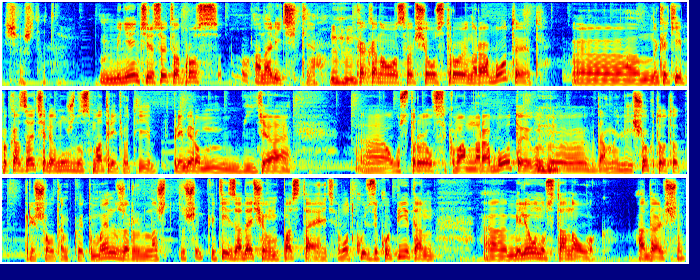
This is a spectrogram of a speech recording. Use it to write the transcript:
еще что-то. Меня интересует вопрос аналитики. Угу. Как она у вас вообще устроена, работает? Э, на какие показатели нужно смотреть? Вот, к примеру, я устроился к вам на работу, и вы, угу. там, или еще кто-то пришел, там какой-то менеджер, на что, какие задачи вы ему поставите? Вот закупи там э, миллион установок. А дальше?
